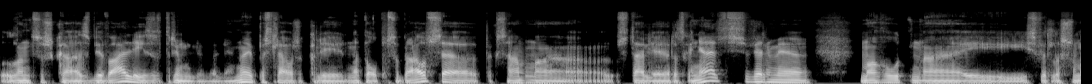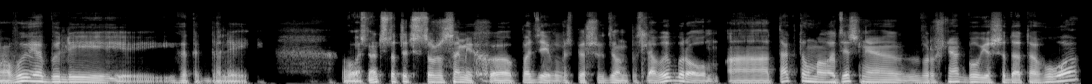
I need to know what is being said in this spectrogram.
ланцужка збівалі і затрымлівалі Ну і пасля уже калі натолп сабраўся таксама сталі разганяць вельмі магутна і светлашумавыя былі і гэтак далей Вось, ну, что тычыцца ўжо саміх падзей з першых дзён пасля выбараў А так-то ў маладзечня вырушняк быў яшчэ да таго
